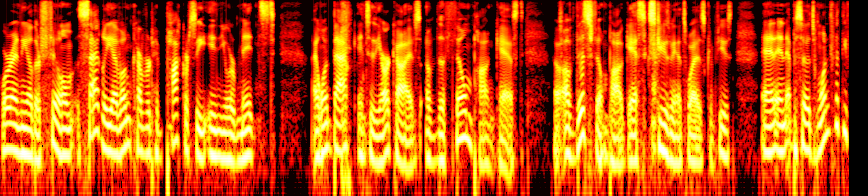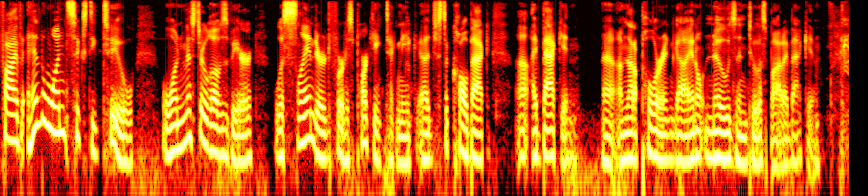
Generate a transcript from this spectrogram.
or any other film. Sadly, I've uncovered hypocrisy in your midst. I went back into the archives of the film podcast, uh, of this film podcast, excuse me, that's why I was confused. And in episodes 155 and 162, one Mr. Loves Beer was slandered for his parking technique. Uh, just a callback, uh, I back in. Uh, I'm not a puller in guy. I don't nose into a spot. I back in.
